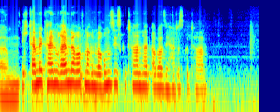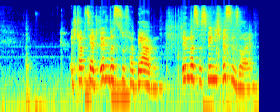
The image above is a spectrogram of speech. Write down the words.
Ähm, Ich kann mir keinen Reim darauf machen, warum sie es getan hat, aber sie hat es getan. Ich glaube, sie hat irgendwas zu verbergen. Irgendwas, was wir nicht wissen sollen.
